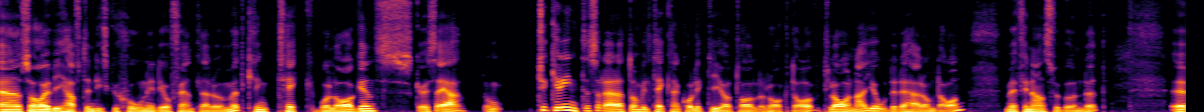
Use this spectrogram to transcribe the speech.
Eh, så har vi haft en diskussion i det offentliga rummet kring techbolagens, ska vi säga, de tycker inte sådär att de vill teckna kollektivavtal rakt av. Klarna gjorde det här om dagen med Finansförbundet. Eh,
